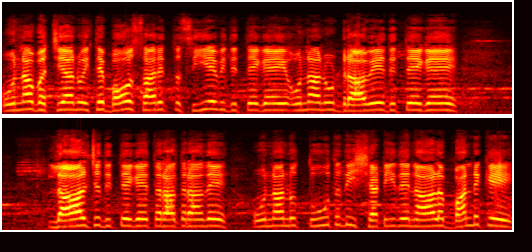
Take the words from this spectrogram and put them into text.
ਉਹਨਾਂ ਬੱਚਿਆਂ ਨੂੰ ਇੱਥੇ ਬਹੁਤ ਸਾਰੇ ਤਸੀਹੇ ਵੀ ਦਿੱਤੇ ਗਏ, ਉਹਨਾਂ ਨੂੰ ਡਰਾਵੇ ਦਿੱਤੇ ਗਏ, ਲਾਲਚ ਦਿੱਤੇ ਗਏ ਤਰ੍ਹਾਂ ਤਰ੍ਹਾਂ ਦੇ, ਉਹਨਾਂ ਨੂੰ ਤੂਤ ਦੀ ਛਟੀ ਦੇ ਨਾਲ ਬੰਨ੍ਹ ਕੇ,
